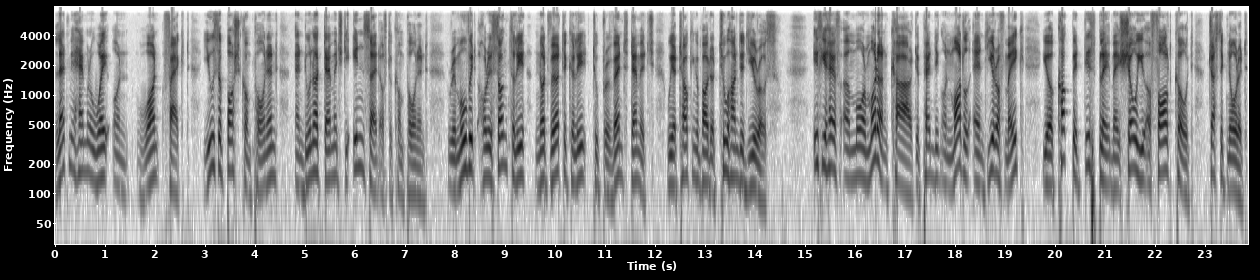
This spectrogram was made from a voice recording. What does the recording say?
Let me hammer away on one fact. Use a Bosch component and do not damage the inside of the component. Remove it horizontally, not vertically, to prevent damage. We are talking about a 200 euros. If you have a more modern car, depending on model and year of make, your cockpit display may show you a fault code. Just ignore it.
